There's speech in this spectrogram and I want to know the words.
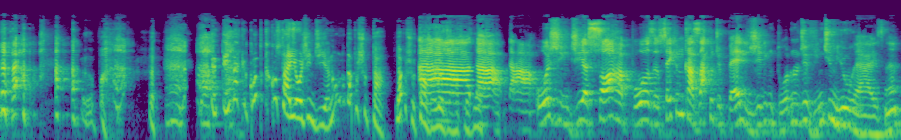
Quanto que custaria hoje em dia? Não, não dá pra chutar. Dá pra chutar Ah, dá, dá. Hoje em dia, só a raposa, eu sei que um casaco de pele gira em torno de 20 mil reais, né?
